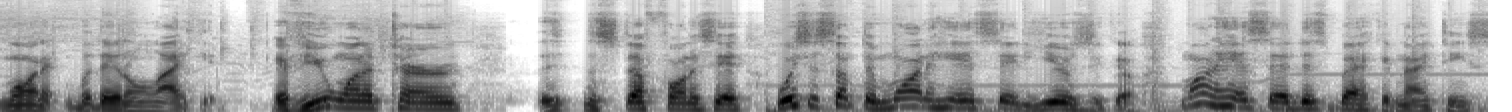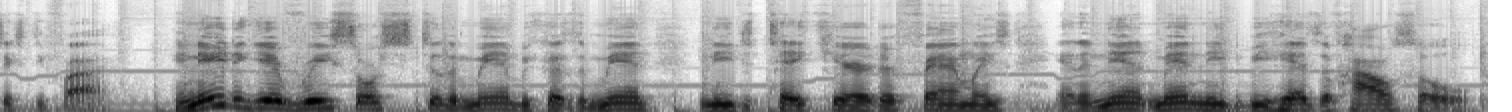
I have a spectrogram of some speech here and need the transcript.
want it, but they don't like it. If you want to turn the, stuff on his which is something Moynihan said years ago. Moynihan said this back in 1965. He needed to give resources to the men because the men need to take care of their families and the men, men need to be heads of household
